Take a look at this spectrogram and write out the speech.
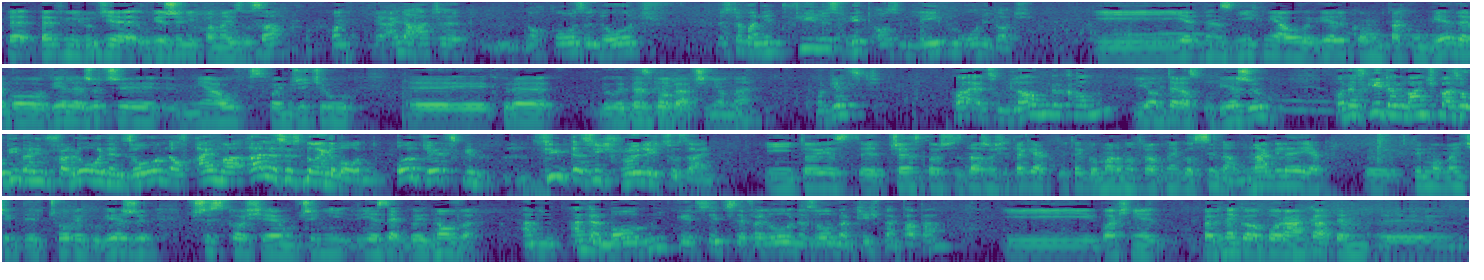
pe, pewni ludzie uwierzyli w Pana Jezusa, Und der eine hatte noch große Not. Wisst man nimmt vieles mit aus dem Leben ohne Gott. I jeden z nich miał wielką taką biedę, bo wiele rzeczy miał w swoim życiu, y, które były bez Boga czynione. Und jetzt war er zum Glauben gekommen. I on teraz uwierzył. Und das geht dann manchmal so wie bei dem verlorenen Sohn. Auf einmal alles ist neu geworden. Und jetzt zieht es sich fröhlich zu sein. I to jest y, często zdarza się tak jak u tego marnotrawnego syna. Nagle, jak w, w tym momencie, gdy człowiek uwierzy, wszystko się czyni, jest jakby nowe. Am anderen Morgen, jetzt sitzt der verlorene Sohn beim Tisch beim Papa. I właśnie pewnego poranka ten y,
